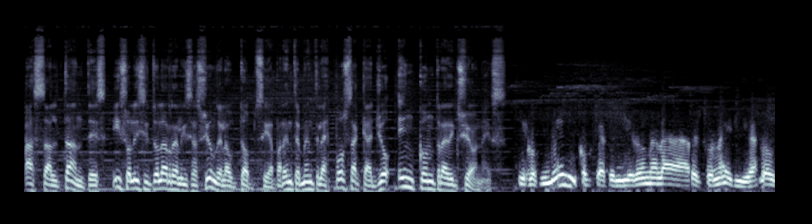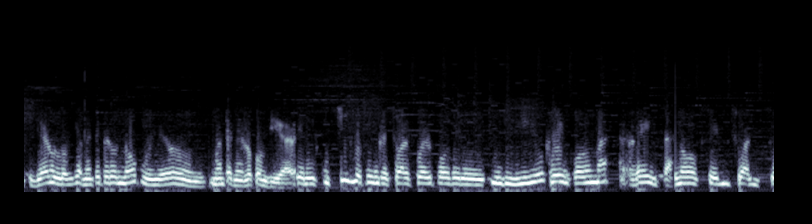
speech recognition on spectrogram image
asaltantes y solicitó la realización de la autopsia. Aparentemente la esposa cayó en contradicciones y los médicos que atendieron a la persona herida lo auxiliaron lógicamente, pero no pudieron mantenerlo con vida. El cuchillo que ingresó al cuerpo del individuo fue en forma recta, no se visualizó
